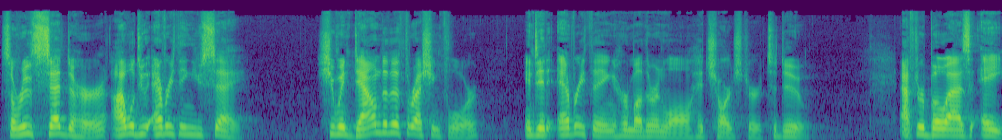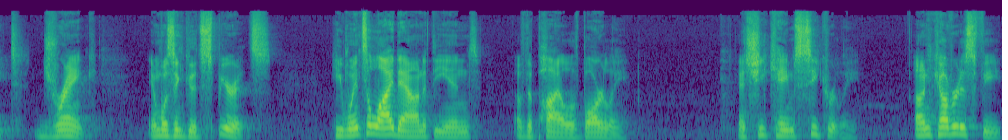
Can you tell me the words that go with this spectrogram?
So Ruth said to her, I will do everything you say. She went down to the threshing floor and did everything her mother in law had charged her to do. After Boaz ate, drank, and was in good spirits, he went to lie down at the end of the pile of barley. And she came secretly, uncovered his feet,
